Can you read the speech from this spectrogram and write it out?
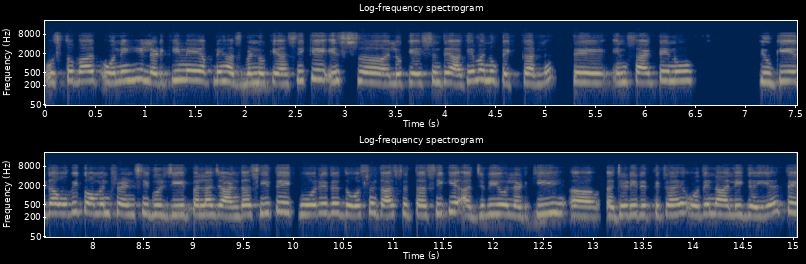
ਉਸ ਤੋਂ ਬਾਅਦ ਉਹਨੇ ਹੀ ਲੜਕੀ ਨੇ ਆਪਣੇ ਹਸਬੰਡ ਨੂੰ ਕਿਹਾ ਸੀ ਕਿ ਇਸ ਲੋਕੇਸ਼ਨ ਤੇ ਆ ਕੇ ਮੈਨੂੰ ਪਿਕ ਕਰ ਲੈ। ਤੇ ਇਨਫੈਕਟ ਇਹਨੂੰ ਕਿਉਂਕਿ ਇਹਦਾ ਉਹ ਵੀ ਕਾਮਨ ਫਰੈਂਡ ਸੀ ਗੁਰਜੀਤ ਪਹਿਲਾਂ ਜਾਣਦਾ ਸੀ ਤੇ ਇੱਕ ਹੋਰ ਇਹਦੇ ਦੋਸਤ ਨੇ ਦੱਸ ਦਿੱਤਾ ਸੀ ਕਿ ਅੱਜ ਵੀ ਉਹ ਲੜਕੀ ਜਿਹੜੀ ਰਿਤਿਕਾ ਹੈ ਉਹਦੇ ਨਾਲ ਹੀ ਗਈ ਹੈ ਤੇ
